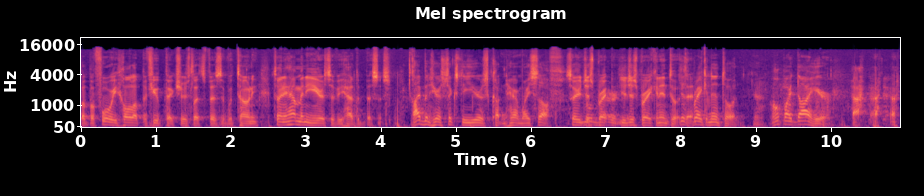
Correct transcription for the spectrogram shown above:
But before we hold up a few pictures, let's visit with Tony. Tony, how many years have you had the business? I've been here 60 years cutting hair myself. So you're just you're just breaking into it. Just then? breaking into it. Yeah. I hope I die here.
